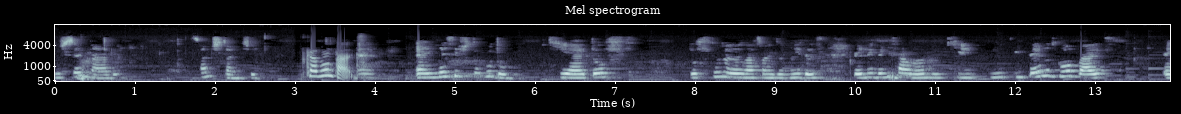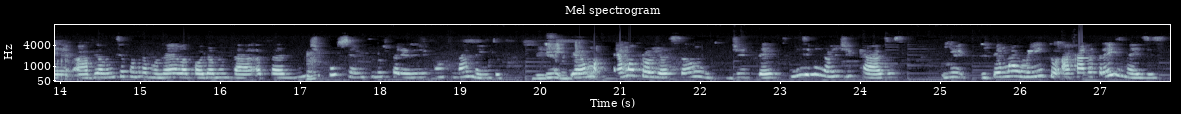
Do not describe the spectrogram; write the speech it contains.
do Senado. Só um instante. Fica à vontade. É, nesse estudo, que é do, do Fundo das Nações Unidas, ele vem falando que, em, em termos globais, é, a violência contra a mulher ela pode aumentar até 20% nos períodos de confinamento. E é uma, é uma projeção de ter 15 milhões de casos e, e ter um aumento a cada três meses.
